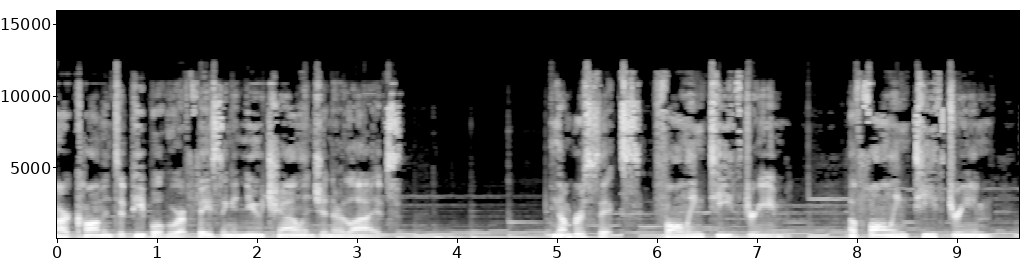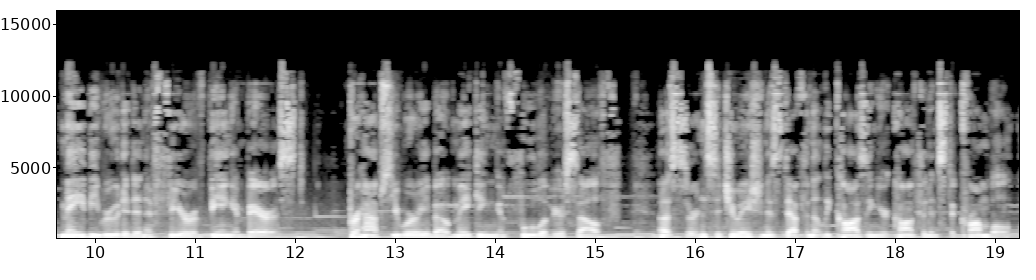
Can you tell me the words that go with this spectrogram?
are common to people who are facing a new challenge in their lives. Number 6. Falling Teeth Dream. A falling teeth dream may be rooted in a fear of being embarrassed. Perhaps you worry about making a fool of yourself. A certain situation is definitely causing your confidence to crumble.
